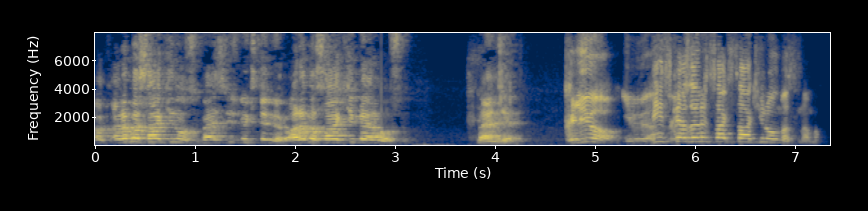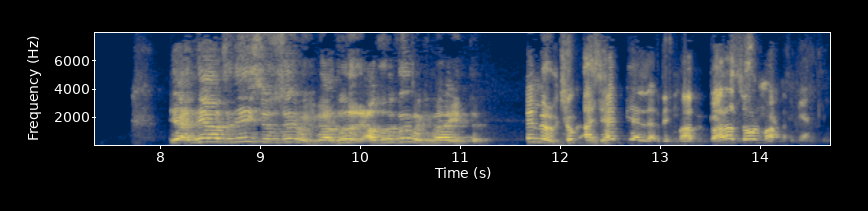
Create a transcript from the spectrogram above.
a- araba sakin olsun. Ben sizi üzmek istemiyorum. Araba sakin bir araba olsun. Bence. Clio gibi. Biz kazanırsak sakin olmasın ama. Ya ne adı ne istiyorsun söyle bakayım. Adını, adını koy bakayım merak ettim. Bilmiyorum çok acayip bir yerlerdeyim abi. Bana sorma. Bentley, Bentley.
